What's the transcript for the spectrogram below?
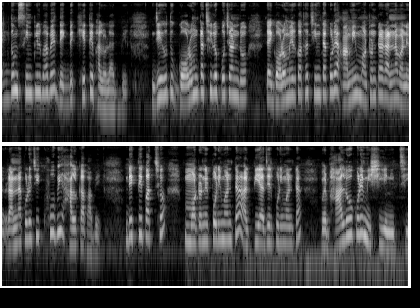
একদম সিম্পলভাবে দেখবে খেতে ভালো লাগবে। যেহেতু গরমটা ছিল প্রচণ্ড, তাই গরমের কথা চিন্তা করে আমি মটনটা রান্না মানে রান্না করেছি খুবই হালকাভাবে দেখতেই পাচ্ছ মটনের পরিমাণটা আর পেঁয়াজের পরিমাণটা, এবার ভালো করে মিশিয়ে নিচ্ছি।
